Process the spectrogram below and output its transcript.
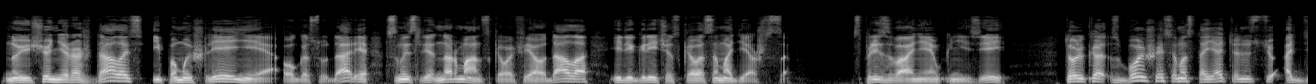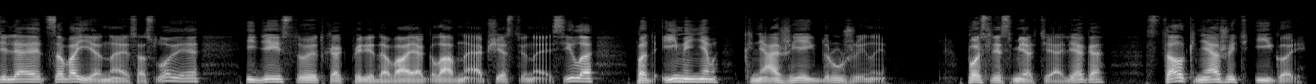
но еще не рождалось и помышление о государе в смысле нормандского феодала или греческого самодержца. С призванием князей только с большей самостоятельностью отделяется военное сословие и действует как передовая главная общественная сила под именем княжьей дружины. После смерти Олега стал княжить Игорь,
